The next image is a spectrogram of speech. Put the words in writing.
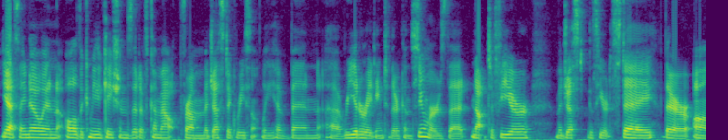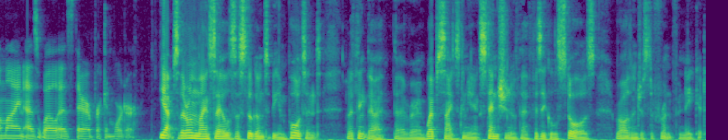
Yes, I know in all the communications that have come out from Majestic recently have been uh, reiterating to their consumers that not to fear, Majestic is here to stay, their online as well as their brick and mortar. Yeah, so their online sales are still going to be important, but I think their, their uh, website is going to be an extension of their physical stores rather than just a front for Naked.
